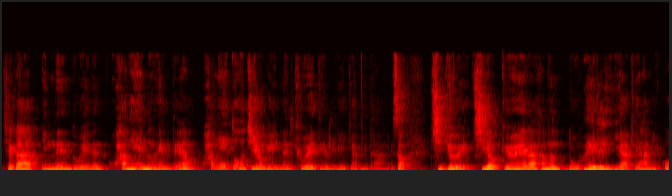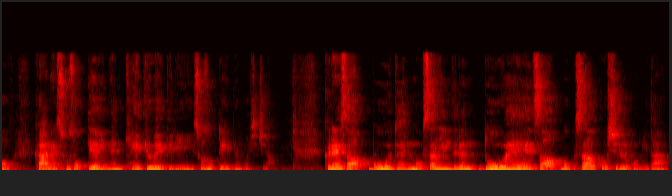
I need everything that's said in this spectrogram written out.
제가 있는 노회는 황해 노회인데요. 황해도 지역에 있는 교회들을 얘기합니다. 그래서 지교회, 지역교회라 하면 노회를 이야기함이고 그 안에 소속되어 있는 개교회들이 소속되어 있는 것이죠. 그래서 모든 목사님들은 노회에서 목사 고시를 봅니다.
